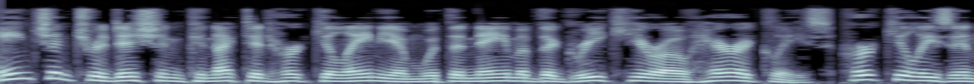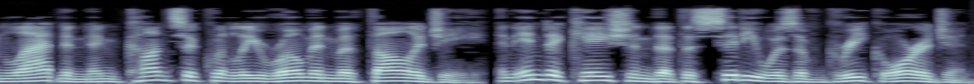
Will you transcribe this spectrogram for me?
Ancient tradition connected Herculaneum with the name of the Greek hero Heracles Hercules in Latin and consequently Roman mythology, an indication that the city was of Greek origin.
